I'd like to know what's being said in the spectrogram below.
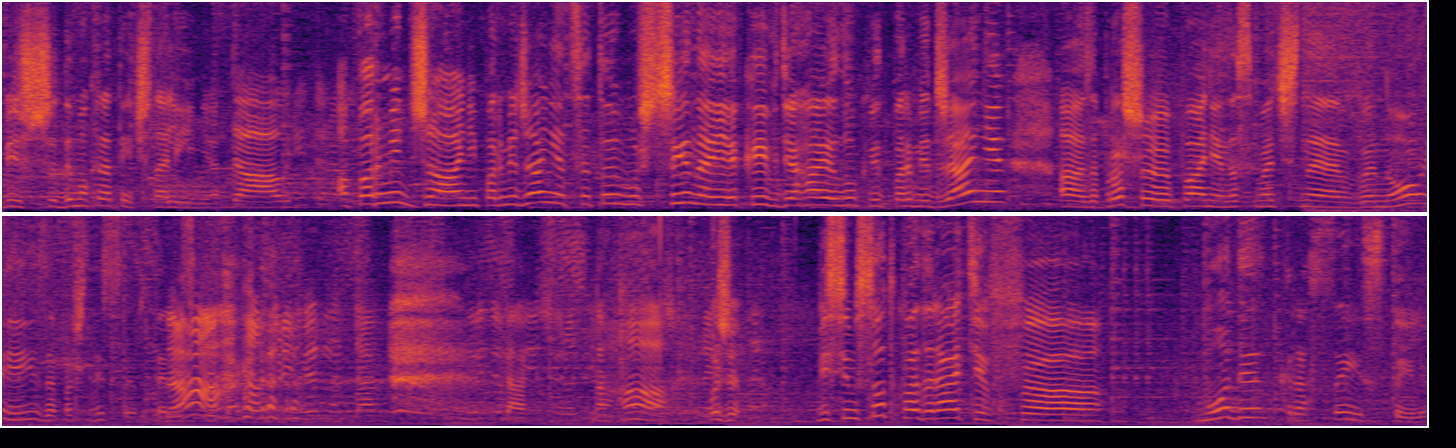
більш демократична лінія. Да, у Риттера А парміджані. Парміджані це той мужчина, який вдягає лук від парміджані. А запрошую пані на смачне вино і запашний сир. Да, так? примерно так. Так. Ага. Боже, 800 квадратів е, моди, краси і стилю.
